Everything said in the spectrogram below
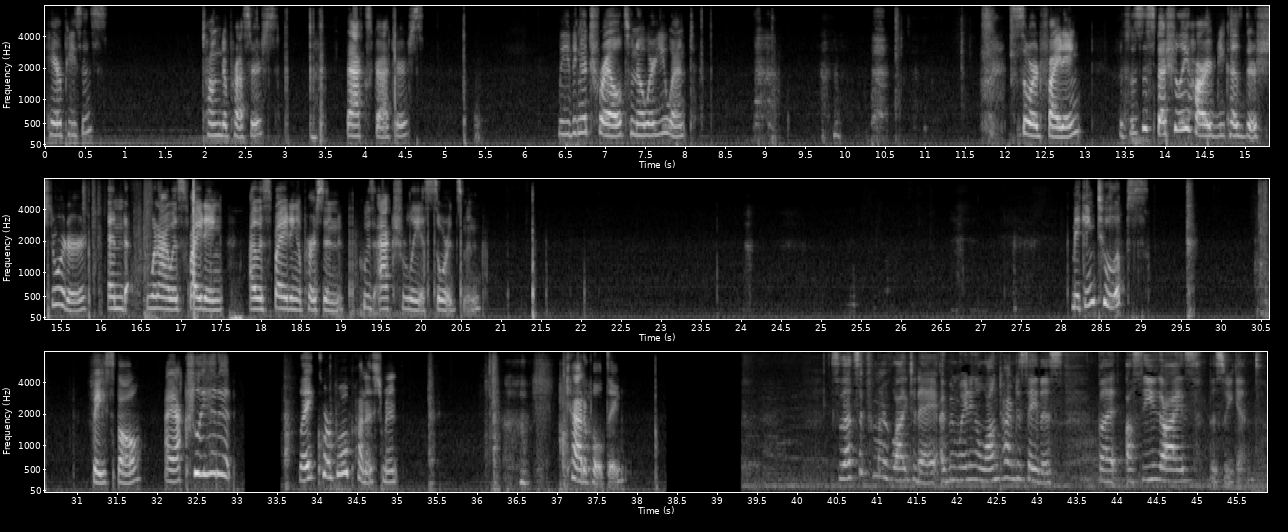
hair pieces, tongue depressors, back scratchers, leaving a trail to know where you went, sword fighting. This was especially hard because they're shorter, and when I was fighting, I was fighting a person who's actually a swordsman. Making tulips, baseball. I actually hit it. Light corporal punishment. Catapulting. So that's it for my vlog today. I've been waiting a long time to say this, but I'll see you guys this weekend.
